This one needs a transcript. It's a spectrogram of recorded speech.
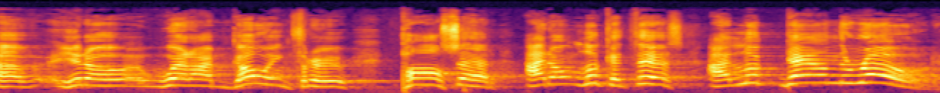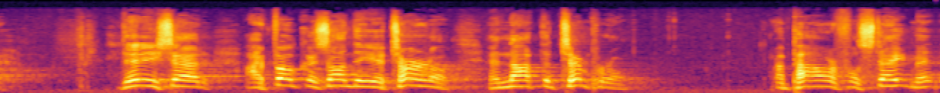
of you know, what I'm going through, Paul said, I don't look at this, I look down the road. Then he said, I focus on the eternal and not the temporal. A powerful statement,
